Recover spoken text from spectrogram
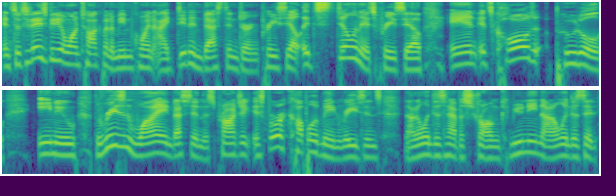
And so today's video, I want to talk about a meme coin I did invest in during pre sale. It's still in its pre sale, and it's called Poodl Inu. The reason why I invested in this project is for a couple of main reasons. Not only does it have a strong community, not only does it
